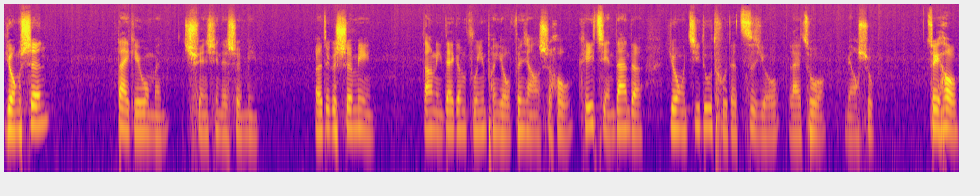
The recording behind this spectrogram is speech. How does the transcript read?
永生带给我们全新的生命，而这个生命。当你在跟福音朋友分享的时候，可以简单的用基督徒的自由来做描述。最后，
